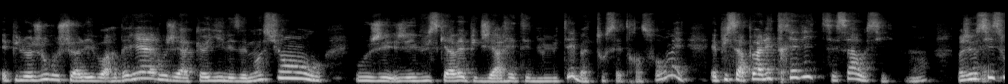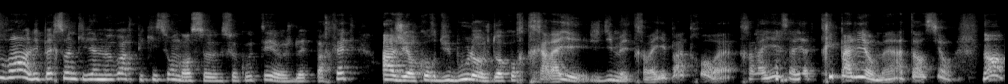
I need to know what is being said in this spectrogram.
Et puis le jour où je suis allée voir derrière, où j'ai accueilli les émotions, où, où j'ai vu ce qu'il y avait, puis que j'ai arrêté de lutter, bah, tout s'est transformé. Et puis ça peut aller très vite, c'est ça aussi. Hein. Moi j'ai aussi souvent les personnes qui viennent me voir, puis qui sont dans ce, ce côté, euh, je dois être parfaite. Ah, j'ai encore du boulot, je dois encore travailler. Je dis, mais travaillez pas trop, hein. travailler, ça vient de tripalium, hein. attention. Non,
